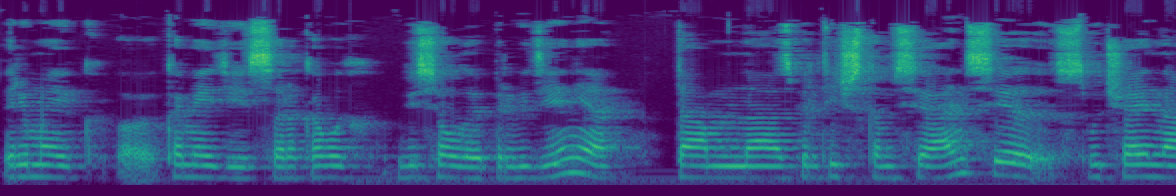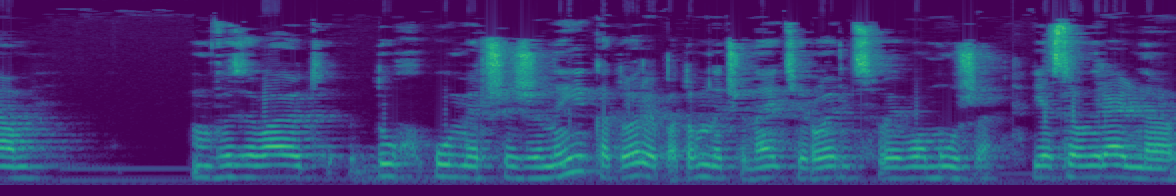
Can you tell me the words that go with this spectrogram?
ремейк э, комедии 40-х «Веселое привидение». Там на спиритическом сеансе случайно вызывают дух умершей жены, которая потом начинает террорить своего мужа. Если он реально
